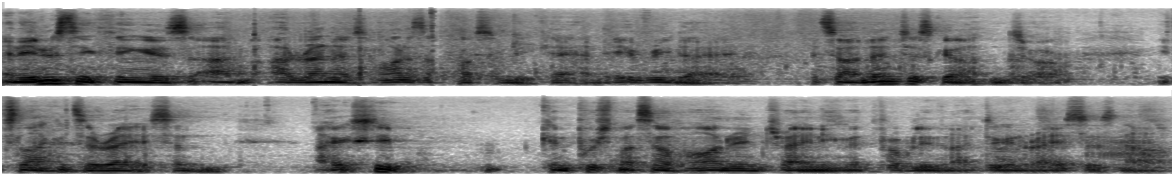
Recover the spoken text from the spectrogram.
And the interesting thing is, I, I run as hard as I possibly can every day. And so I don't just go out and jog. It's like it's a race, and I actually can push myself harder in training than probably than I do in races now.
